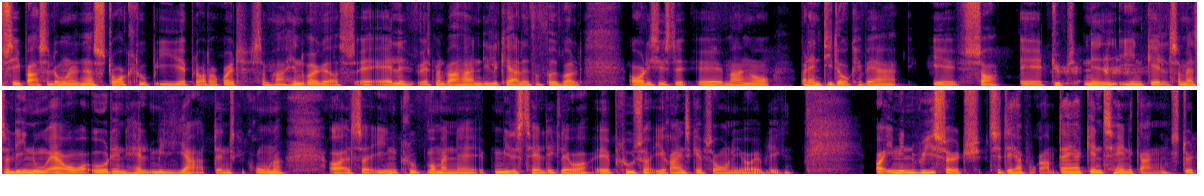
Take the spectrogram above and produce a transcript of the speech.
FC Barcelona, den her store klub i øh, blåt og rødt, som har henrykket os øh, alle, hvis man bare har en lille kærlighed for fodbold over de sidste øh, mange år, hvordan de dog kan være øh, så øh, dybt nede i en gæld, som altså lige nu er over 8,5 milliard danske kroner, og altså i en klub, hvor man øh, mildest talt ikke laver øh, plusser i regnskabsårene i øjeblikket. Og i min research til det her program, der er jeg gentagende gange stødt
